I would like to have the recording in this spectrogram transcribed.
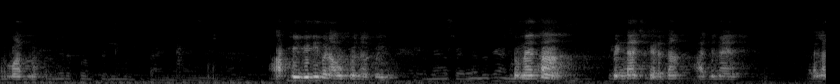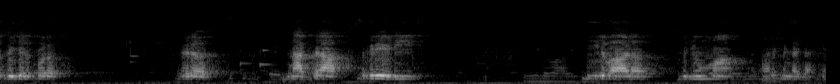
ਪਰਮਾਤਮਾ। ਆਪੀ ਵਿਧੀ ਬਣਾਓ ਕੋਈ ਨਾ ਕੋਈ। ਸੋ ਮੈਂ ਤਾਂ ਪਿੰਡਾਂ 'ਚ ਫਿਰਦਾ, ਅੱਜ ਮੈਂ ਪਹਿਲਾਂ ਬਿਜਲਪੁਰ, ਫਿਰ ਨਾਗਰਾ ਸਗਰੇੜੀ ਨੀਲਵਾਲ ਬਜੂਮਾ, ਸਾਰੇ ਪਿੰਡਾਂ ਜਾ ਕੇ।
